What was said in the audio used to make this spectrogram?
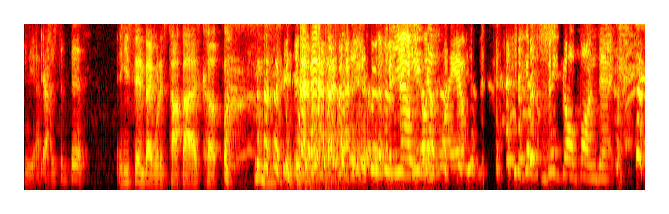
Yeah, yeah. just a bit and he's sitting back with his Popeyes cup. he, has got, he's got a big gulp on deck.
